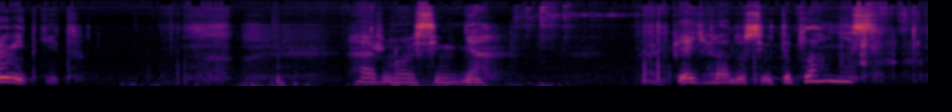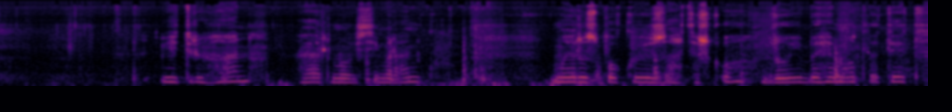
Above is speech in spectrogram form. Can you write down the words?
Привіт, кіт. Гарного всім дня. Так, 5 градусів тепла у нас. Вітрюган. Гарного всім ранку. Ми розпакую затишку. О, другий бегемот летить.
